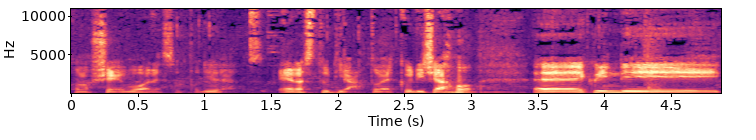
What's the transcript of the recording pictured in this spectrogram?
conoscevo, adesso è un po' diverso, era studiato, ecco diciamo, eh, quindi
